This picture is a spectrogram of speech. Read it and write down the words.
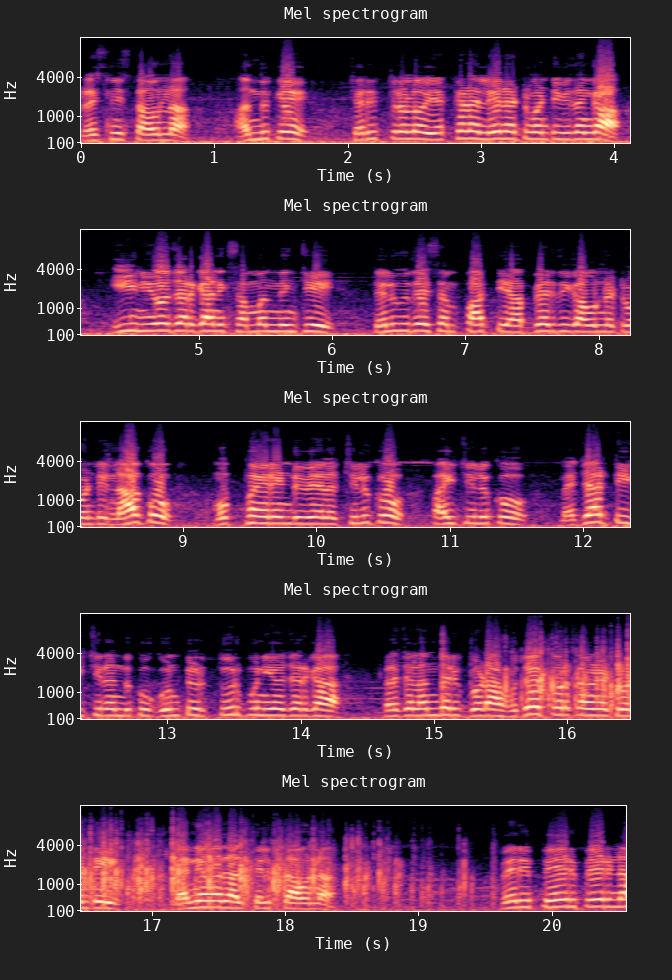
ప్రశ్నిస్తా ఉన్నా. అందుకే చరిత్రలో ఎక్కడ లేనటువంటి విధంగా ఈ నియోజకవర్గానికి సంబంధించి తెలుగుదేశం పార్టీ అభ్యర్థిగా ఉన్నటువంటి నాకు ముప్పై రెండు వేల చిలుకు పై చిలుకు మెజార్టీ ఇచ్చినందుకు గుంటూరు తూర్పు నియోజకవర్గ ప్రజలందరికీ కూడా హృదయపూర్వకమైనటువంటి ధన్యవాదాలు తెలుపుతా ఉన్నా. పేరు పేరు పేరున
